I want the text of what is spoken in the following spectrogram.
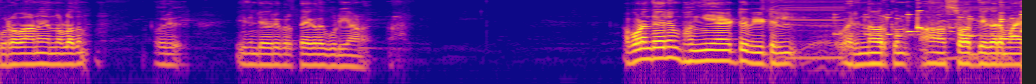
കുറവാണ് എന്നുള്ളതും ഒരു ഇതിന്റെ ഒരു പ്രത്യേകത കൂടിയാണ്. അപ്പോൾ എന്തായാലും ഭംഗിയായിട്ട് വീട്ടിൽ വരുന്നവർക്കും ആസ്വാദ്യകരമായ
